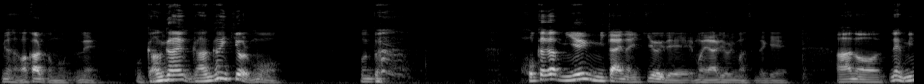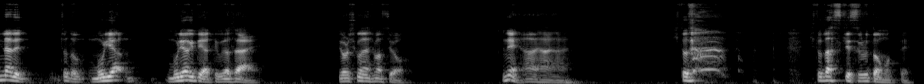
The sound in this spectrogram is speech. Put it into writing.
皆さんわかると思うけどね。もうガンガン、ガンガン勢いる。もう、ほんと他が見えんみたいな勢いで、まあ、やりおりますだけ。あの、ね、みんなでちょっと盛りあ盛り上げてやってください。よろしくお願いしますよ。ね、はいはいはい。人だ、人助けすると思って。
